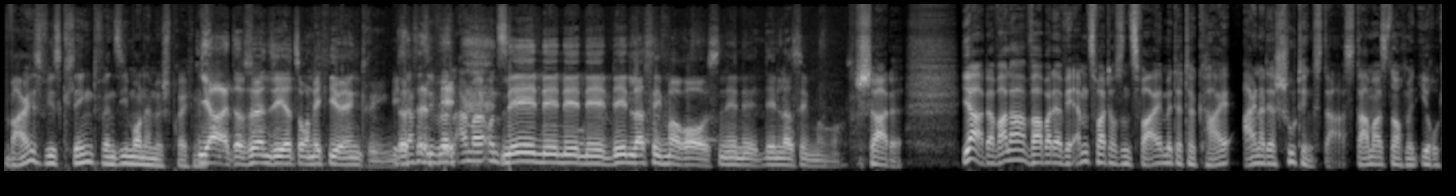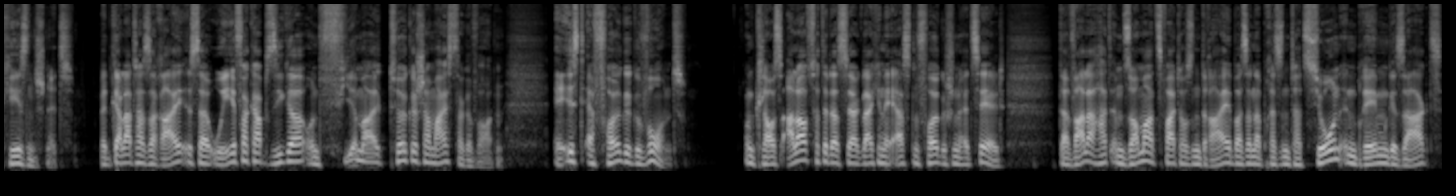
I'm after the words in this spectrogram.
weiß, wie es klingt, wenn Sie Monhemmel sprechen. Ja, das werden Sie jetzt auch nicht hier hinkriegen. Ich dachte, Sie würden einmal uns... Nee, nee, nee, nee, den lasse ich mal raus. Nee, nee, den lasse ich mal raus. Schade. Ja, Davala war bei der WM 2002 mit der Türkei einer der Shootingstars, damals noch mit Irokesenschnitt. Mit Galatasaray ist er UEFA-Cup-Sieger und viermal türkischer Meister geworden. Er ist Erfolge gewohnt. Und Klaus Allofs hatte das ja gleich in der ersten Folge schon erzählt. Davala hat im Sommer 2003 bei seiner Präsentation in Bremen gesagt,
